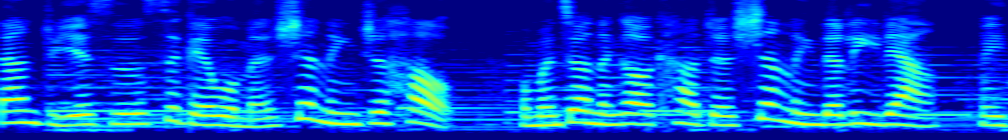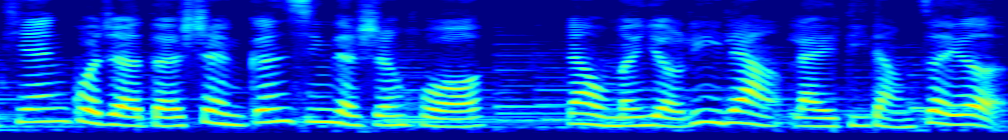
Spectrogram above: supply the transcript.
当主耶稣赐给我们圣灵之后，我们就能够靠着圣灵的力量，每天过着得胜更新的生活。让我们有力量来抵挡罪恶。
